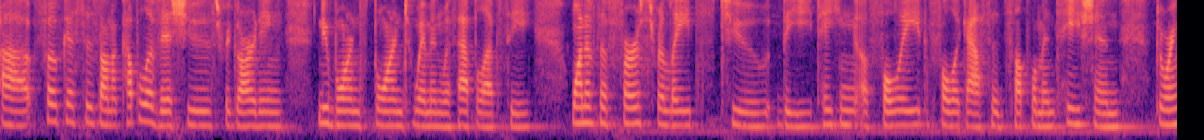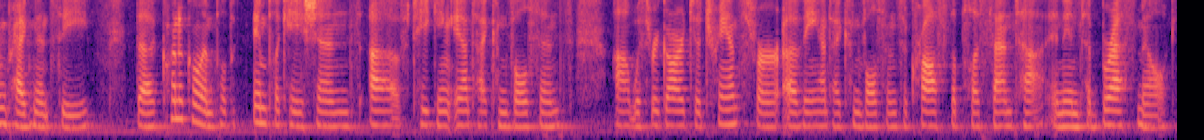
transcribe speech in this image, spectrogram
uh, focuses on a couple of issues regarding newborns born to women with epilepsy. One of the first relates to the taking of folate, folic acid supplementation during pregnancy, the clinical impl- implications of taking anticonvulsants uh, with regard to transfer of the anticonvulsants across the placenta and into breast milk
